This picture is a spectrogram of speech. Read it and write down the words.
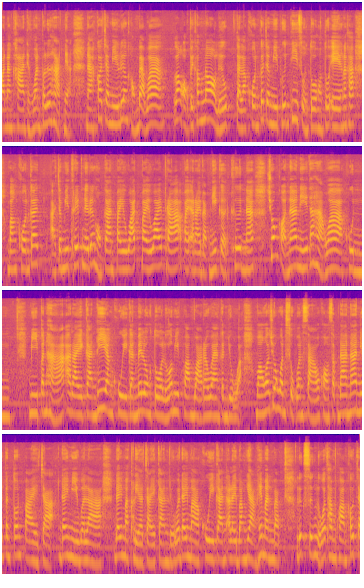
วันอังคารถึงวันพฤหัสเนี่ยนะก็จะมีเรื่องของแบบว่าต้องออกไปข้างนอก หรือแต่ละคนก็จะมีพื้นที่ส่วนตัวของตัวเองนะคะ บางคนก็อาจจะมีทริปในเรื่องของการไปวัดไปไหว้พระไปอะไรแบบนี้เกิดขึ้นนะช่วงก่อนหน้านี้ถ้าหากว่าคุณมีปัญหาอะไรกันที่ยังคุยกันไม่ลงตัว หรือว่ามีความหวาดระแวงกันอยู่อะมองว่าช่วงวันศุกร์วันเสาร์ของสัปดาห์หน้านี้เป็นต้นไปจะได้มีเวลาได้มาเคลียร์ใจกัน หรือว่าได้มาคุยกันอะไรบางอย่างให้มันแบบลึกซึ้งหรือว่าทำความเข้าใจ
